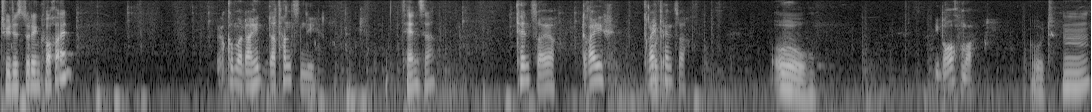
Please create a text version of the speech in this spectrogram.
Tütest du den Koch ein? Ja, guck mal, da hinten, da tanzen die. Tänzer? Tänzer, ja. Drei, drei Oder- Tänzer. Oh. Die brauchen wir. Gut. Hm.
